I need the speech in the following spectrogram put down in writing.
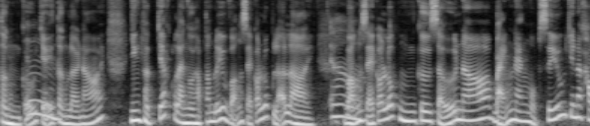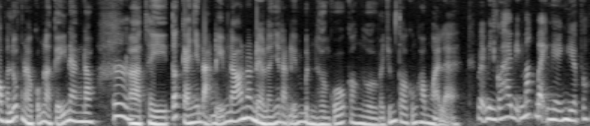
từng cử chỉ ừ. từng lời nói nhưng thực chất là người học tâm lý vẫn sẽ có lúc lỡ lời ừ. vẫn sẽ có lúc cư xử nó bản năng một xíu chứ nó không phải lúc nào cũng là kỹ năng đâu ừ. à, thì tất cả những đặc điểm đó nó đều là những đặc điểm bình thường của con người và chúng tôi cũng không ngoại lệ vậy mình có hay bị mắc bệnh nghề nghiệp không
